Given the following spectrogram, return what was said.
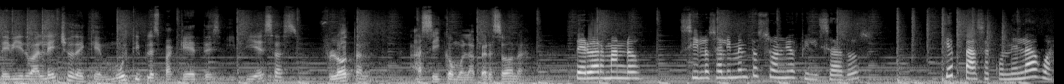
debido al hecho de que múltiples paquetes y piezas flotan, así como la persona. Pero Armando, si los alimentos son liofilizados, ¿qué pasa con el agua?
